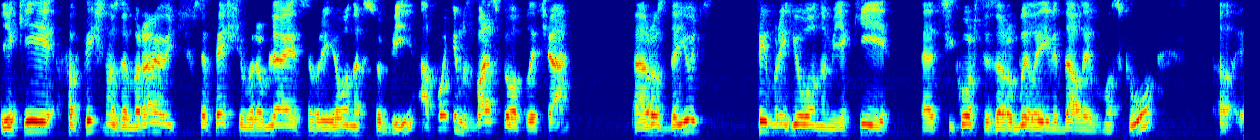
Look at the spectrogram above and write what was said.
які фактично забирають все те, що виробляється в регіонах собі, а потім з барського плеча е, роздають тим регіонам, які е, ці кошти заробили і віддали в Москву, е,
